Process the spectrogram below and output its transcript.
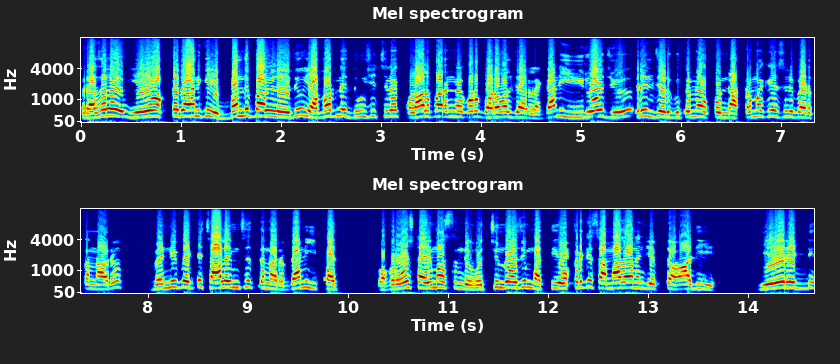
ప్రజలు ఏ ఒక్క దానికి ఇబ్బంది పడలేదు ఎవరిని దూషించలే కులాల పరంగా కూడా గొడవలు జరగలేదు. కానీ ఈ రోజు దాడులు జరుగుతున్నాయి కొన్ని అక్రమ కేసులు పెడుతున్నారు ఇవన్నీ పెట్టి చాలా హింసిస్తున్నారు. కానీ ప- ఒక రోజు టైం వస్తుంది వచ్చిన రోజు ప్రతి ఒక్కరికి సమాధానం చెప్తాం. అది ఏ రెడ్డి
